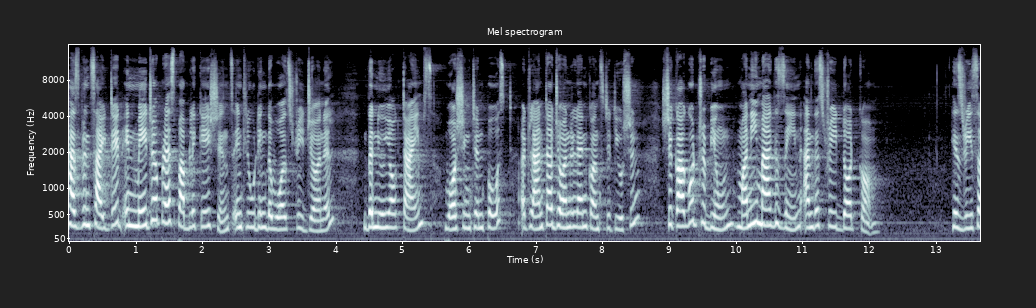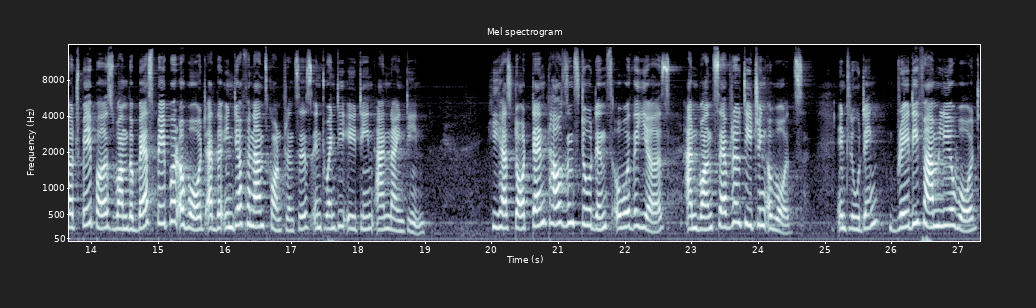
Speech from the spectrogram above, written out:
has been cited in major press publications, including the Wall Street Journal, the New York Times, Washington Post, Atlanta Journal and Constitution, Chicago Tribune, Money Magazine, and TheStreet.com. His research papers won the Best Paper Award at the India Finance Conferences in 2018 and 19. He has taught 10,000 students over the years and won several teaching awards, including Brady Family Award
